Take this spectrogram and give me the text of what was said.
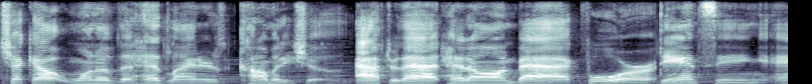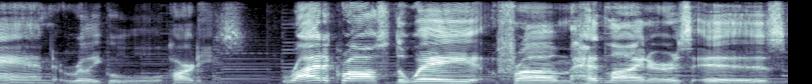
check out one of the headliners' comedy shows. After that, head on back for dancing and really cool parties. Right across the way from Headliners is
